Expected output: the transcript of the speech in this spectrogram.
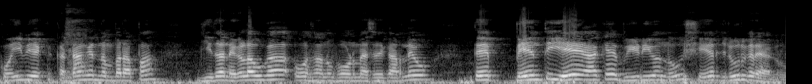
ਕੋਈ ਵੀ ਇੱਕ ਕੱਢਾਂਗੇ ਨੰਬਰ ਆਪਾਂ ਜਿਹਦਾ ਨਿਕਲ ਆਊਗਾ ਉਹ ਸਾਨੂੰ ਫੋਨ ਮੈਸੇਜ ਕਰ ਲਿਓ। ਤੇ ਬੇਨਤੀ ਇਹ ਆ ਕਿ ਵੀਡੀਓ ਨੂੰ ਸ਼ੇਅਰ ਜ਼ਰੂਰ ਕਰਿਆ ਕਰੋ।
